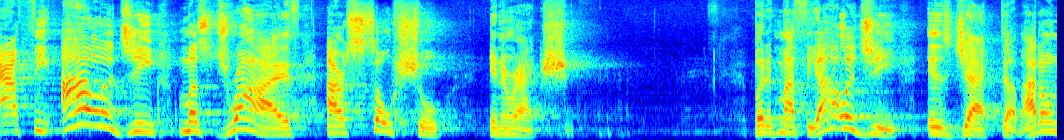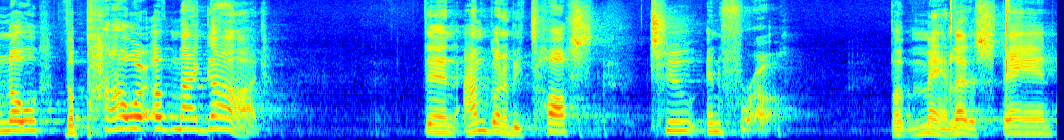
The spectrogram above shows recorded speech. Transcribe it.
our theology must drive our social interaction. But if my theology is jacked up, I don't know the power of my God, then I'm going to be tossed to and fro. But man, let us stand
